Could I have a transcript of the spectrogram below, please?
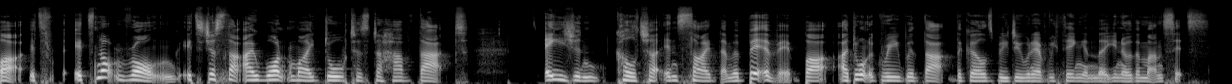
but it's it's not wrong it's just that i want my daughters to have that asian culture inside them a bit of it but i don't agree with that the girls be doing everything and the you know the man sits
